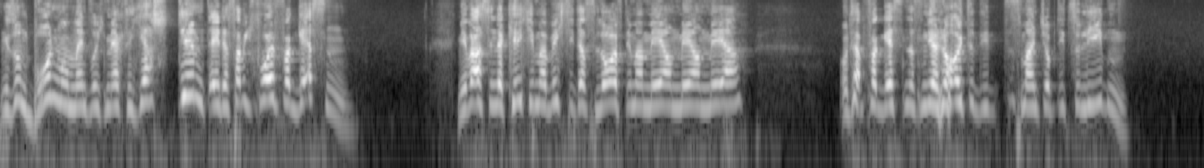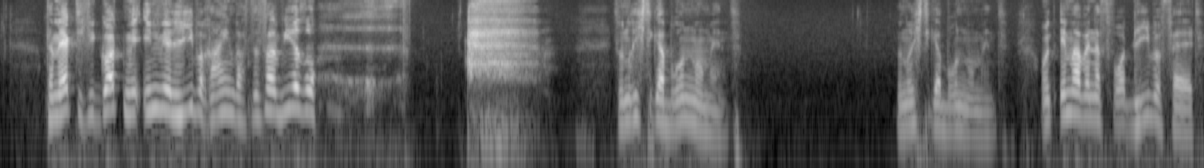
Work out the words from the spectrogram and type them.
so ein Brunnenmoment, wo ich merkte, ja stimmt, ey, das habe ich voll vergessen. Mir war es in der Kirche immer wichtig, das läuft immer mehr und mehr und mehr. Und habe vergessen, das sind ja Leute, die, das ist mein Job, die zu lieben. Da merkte ich, wie Gott mir in mir Liebe reinwachst. Das war wieder so, so ein richtiger Brunnenmoment. So ein richtiger Brunnenmoment. Und immer wenn das Wort Liebe fällt,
